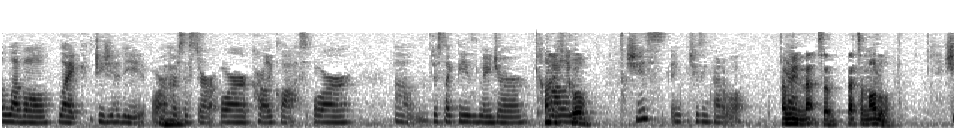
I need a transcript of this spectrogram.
a level like Gigi Hadid or her Mhm. sister or Karlie Kloss or um, just like these major of modeling. cool. She's she's incredible. I Yeah. mean, that's a that's a model. She's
